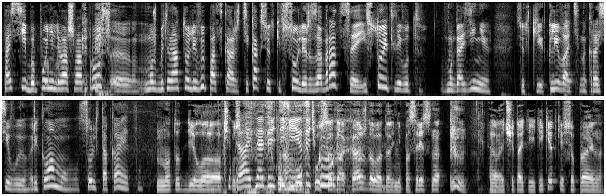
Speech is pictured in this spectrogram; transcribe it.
Спасибо, поняли ваш вопрос. Э, может быть, Анатолий, вы подскажете, как все-таки в соли разобраться и стоит ли вот в магазине все-таки клевать на красивую рекламу, соль такая-то. Но тут дело читать вкус, надо этикеточку. вкуса да, каждого, да, непосредственно э, читать этикетки, все правильно.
